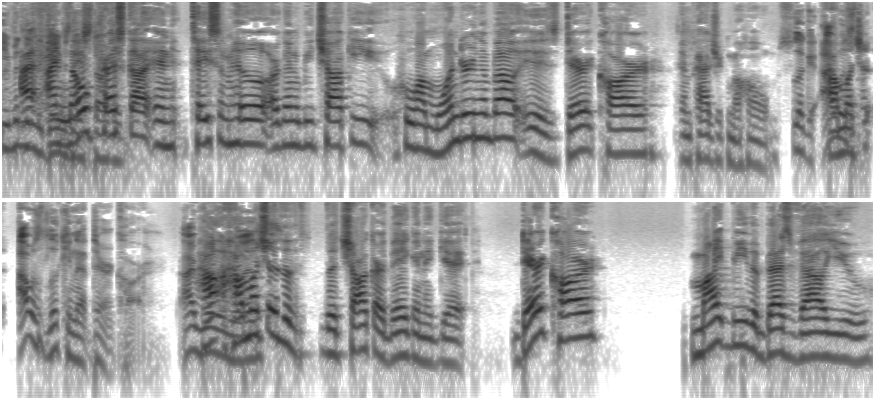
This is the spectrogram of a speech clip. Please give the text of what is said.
Even I, I know. Prescott and Taysom Hill are going to be chalky. Who I'm wondering about is Derek Carr and Patrick Mahomes. Look, I How was much- I was looking at Derek Carr. I how really how was. much of the the chalk are they going to get? Derek Carr might be the best value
